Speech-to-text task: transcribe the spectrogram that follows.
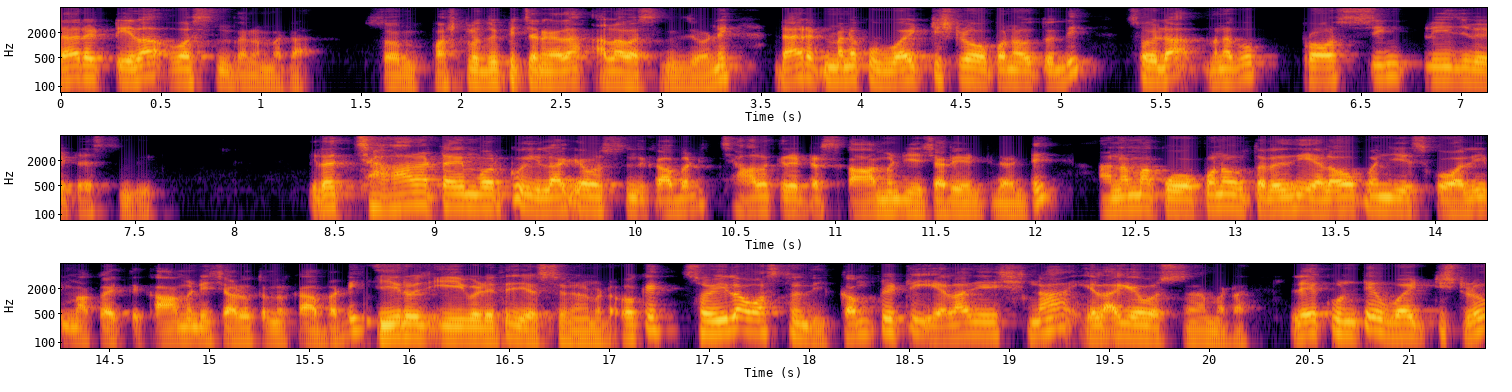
డైరెక్ట్ ఇలా వస్తుంది అనమాట సో ఫస్ట్లో చూపించాను కదా అలా వస్తుంది చూడండి. డైరెక్ట్ మనకు వైట్ టిష్లో ఓపెన్ అవుతుంది. సో ఇలా మనకు ప్రాసెసింగ్ ప్లీజ్ వెయిట్ వస్తుంది ఇలా చాలా టైం వరకు ఇలాగే వస్తుంది కాబట్టి చాలా క్రియేటర్స్ కామెంట్ చేశారు ఏంటిదంటే అన్న మాకు ఓపెన్ అవుతలేదు ఎలా ఓపెన్ చేసుకోవాలి? మాకు అయితే కామెంట్ చేసి అడుగుతున్నారు కాబట్టి ఈ రోజు ఈ వీడియో అయితే చేస్తున్నాను అనమాట ఓకే సో ఇలా వస్తుంది. కంప్లీట్లీ ఎలా చేసినా ఇలాగే వస్తుంది అనమాట లేకుంటే వైట్లో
